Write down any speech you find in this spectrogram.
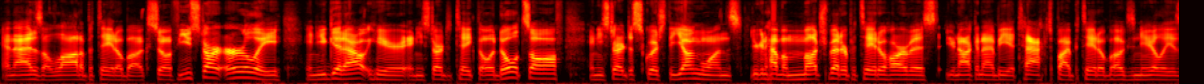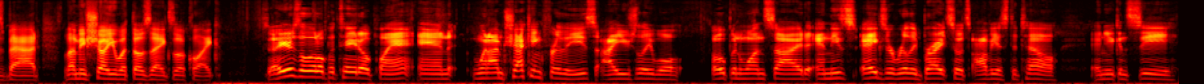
and that is a lot of potato bugs. So if you start early and you get out here, and you start to take the adults off and you start to squish the young ones, you're gonna have a much better potato harvest. You're not gonna be attacked by potato bugs nearly as bad. Let me show you what those eggs look like. So here's a little potato plant and when I'm checking for these, I usually will open one side and these eggs are really bright so it's obvious to tell. And you can see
